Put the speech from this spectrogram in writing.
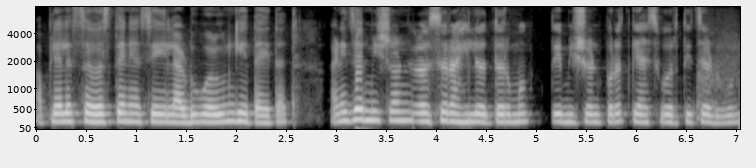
आपल्याला सहजतेने असे लाडू वळून घेता येतात. आणि जर मिश्रण असं राहिलं तर मग ते मिश्रण परत गॅसवरती चढवून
